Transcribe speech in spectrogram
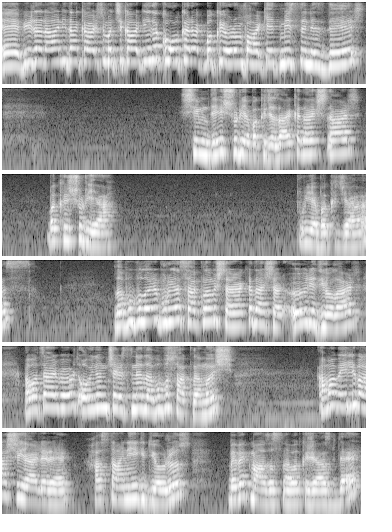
e, birden aniden karşıma çıkar diye de korkarak bakıyorum fark etmişsinizdir. Şimdi şuraya bakacağız arkadaşlar. Bakın şuraya. Buraya bakacağız. Labubuları buraya saklamışlar arkadaşlar. Öyle diyorlar. Avatar World oyunun içerisine labubu saklamış. Ama belli başlı yerlere. Hastaneye gidiyoruz. Bebek mağazasına bakacağız bir de.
